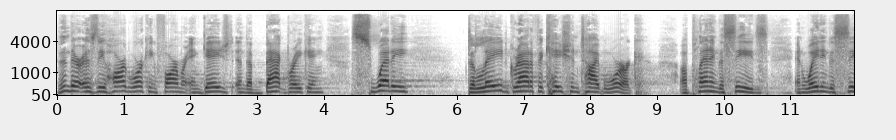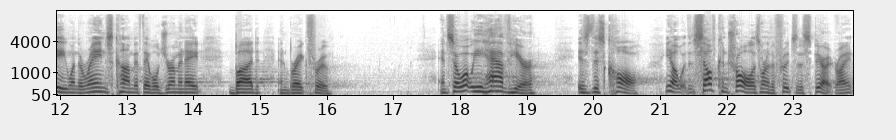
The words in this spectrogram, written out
Then there is the hardworking farmer engaged in the backbreaking, sweaty, delayed gratification type work of planting the seeds and waiting to see when the rains come if they will germinate, bud, and break through. And so, what we have here is this call. You know, self control is one of the fruits of the Spirit, right?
